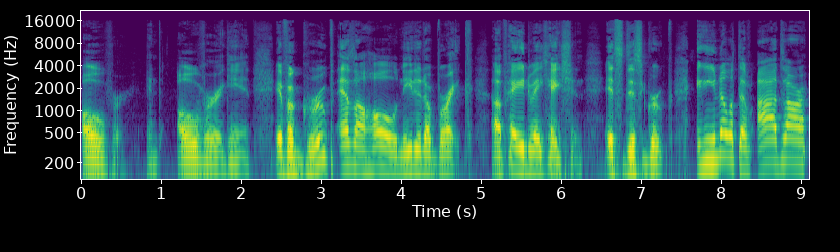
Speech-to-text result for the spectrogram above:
over and over again. If a group as a whole needed a break, a paid vacation, it's this group. And you know what the odds are?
